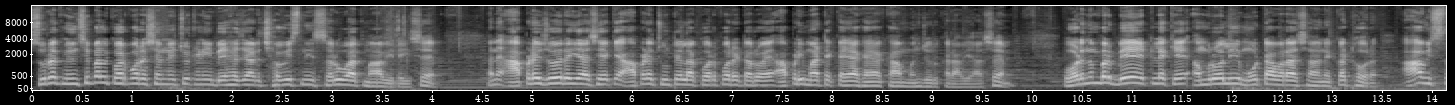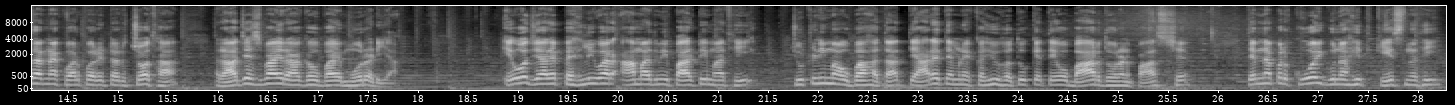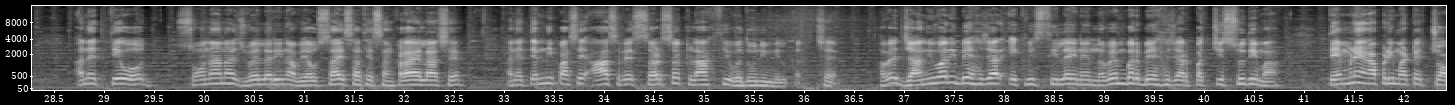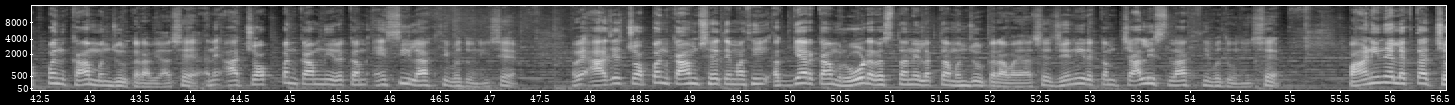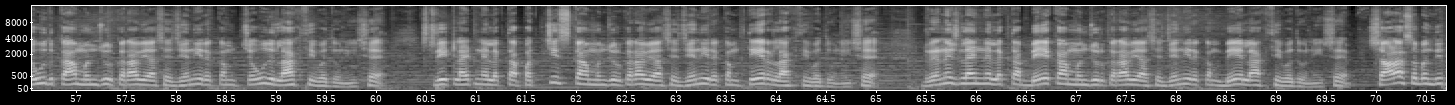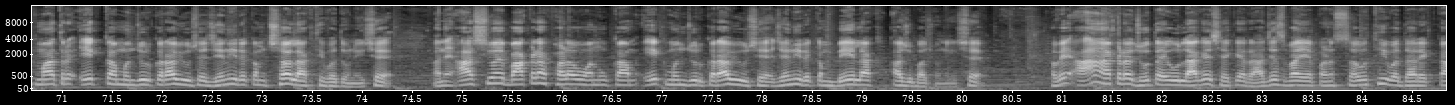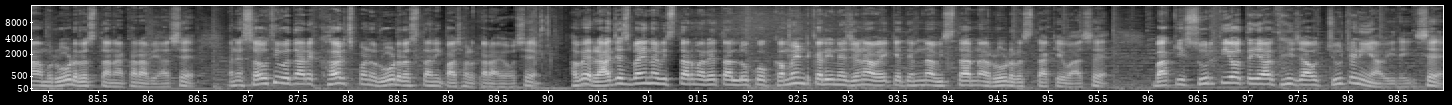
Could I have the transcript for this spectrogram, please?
Surat municipal કોર્પોરેશનની ચૂંટણી બે હજાર છવ્વીસની શરૂઆતમાં આવી રહી છે. અને આપણે જોઈ રહ્યા છીએ કે આપણે ચૂંટેલા કોર્પોરેટરોએ આપણી માટે કયા કયા કામ મંજૂર કરાવ્યા છે. વોર્ડ નંબર બે એટલે કે અમરોલી મોટા વરાછા અને કઠોર, આ વિસ્તારના કોર્પોરેટર ચોથા રાજેશભાઈ રાઘવભાઈ મોરડિયા. એઓ જ્યારે પહેલીવાર આમ આદમી પાર્ટીમાંથી ચૂંટણીમાં ઊભા હતા, ત્યારે તેમણે કહ્યું હતું કે તેઓ બાર ધોરણ પાસ છે. તેમના પર કોઈ ગુનાહિત કેસ નથી અને તેઓ સોનાના જ્વેલરીના વ્યવસાય સાથે સંકળાયેલા છે અને તેમની પાસે આશરે સડસઠ લાખથી વધુની મિલકત છે. હવે જાન્યુઆરી બે હજાર એકવીસથી લઈને નવેમ્બર બે હજાર પચીસ સુધીમાં તેમણે આપણી માટે ચોપન કામ મંજૂર કરાવ્યા છે અને આ ચોપ્પન કામની રકમ એંસી લાખથી વધુની છે. હવે આજે ચોપ્પન કામ છે તેમાંથી અગિયાર કામ રોડ રસ્તાને લગતા મંજૂર કરાવાયા છે, જેની રકમ ચાલીસ લાખથી વધુની છે. પાણીને લગતા ચૌદ કામ મંજૂર કરાવ્યા છે, જેની રકમ ચૌદ લાખથી વધુની છે. સ્ટ્રીટ લાઇટને લગતા પચીસ કામ મંજૂર કરાવ્યા છે, જેની રકમ તેર લાખથી વધુની છે. ડ્રેનેજ લાઇનને લગતા બે કામ મંજૂર કરાવ્યા છે, જેની રકમ બે લાખથી વધુની છે. શાળા સંબંધિત માત્ર એક કામ મંજૂર કરાવ્યું છે, જેની રકમ છ લાખથી વધુની છે. અને આ સિવાય બાકડા ફાળવવાનું કામ એક મંજૂર કરાવ્યું છે, જેની રકમ બે લાખ આજુબાજુની છે. હવે આ આંકડા જોતા એવું લાગે છે કે રાજેશભાઈએ પણ સૌથી વધારે કામ રોડ રસ્તાના કરાવ્યા છે અને સૌથી વધારે ખર્ચ પણ રોડ રસ્તાની પાછળ કરાયો છે. હવે રાજેશભાઈના વિસ્તારમાં રહેતા લોકો કમેન્ટ કરીને જણાવે કે તેમના વિસ્તારના રોડ રસ્તા કેવા છે. બાકી સુરતીઓ તૈયાર થઈ જાઓ, ચૂંટણી આવી રહી છે.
